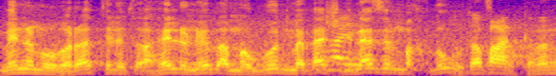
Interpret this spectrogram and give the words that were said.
من المباريات اللي تؤهله إنه يبقى موجود ما بقاش أيوة. بنازل مخضوض وطبعا كمان مع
